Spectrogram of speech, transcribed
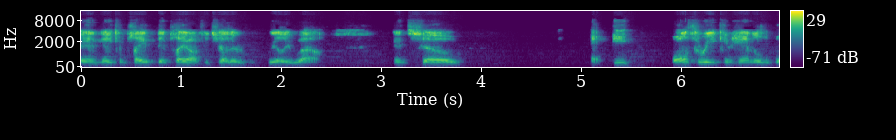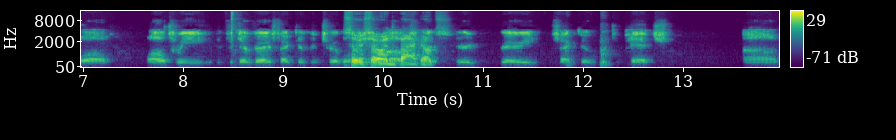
and they can play. They play off each other really well, and so e- all three can handle the ball. All three, they're very effective in dribble. So he's talking and about the backups. They're, they're very effective with the pitch. Um,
